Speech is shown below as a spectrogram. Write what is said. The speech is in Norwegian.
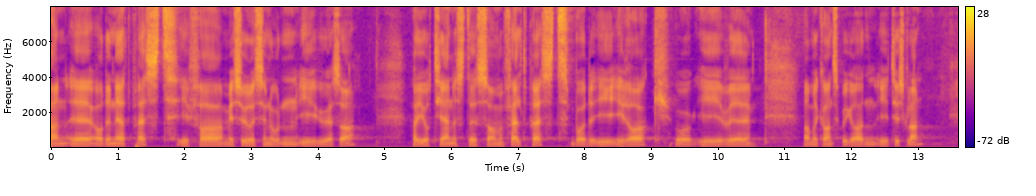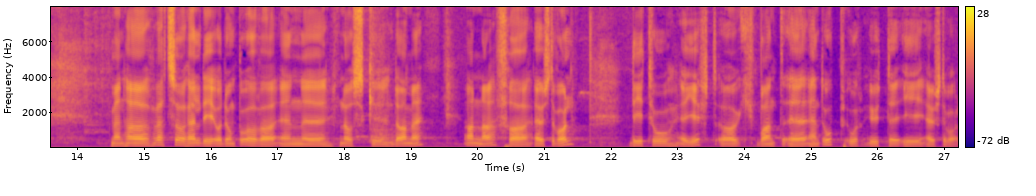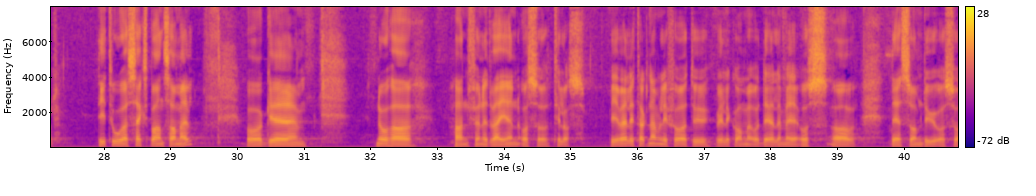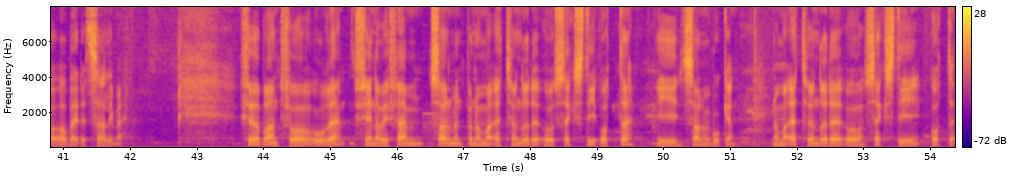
Han er ordinert prest fra Missouri-synoden i USA. Har gjort tjeneste som feltprest både i Irak og i, ved amerikansk brigaden i Tyskland. Men har vært så heldig å dumpe over en eh, norsk dame, Anna fra Austevoll. De to er gift, og Brant endt opp ute i Austevoll. De to har seks barn sammen. Og eh, nå har han funnet veien også til oss. Vi er veldig takknemlige for at du ville komme og dele med oss av det som du også har arbeidet særlig med. Før Brant får ordet, finner vi frem salmen på nummer 168 i salmeboken. Nummer 168.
